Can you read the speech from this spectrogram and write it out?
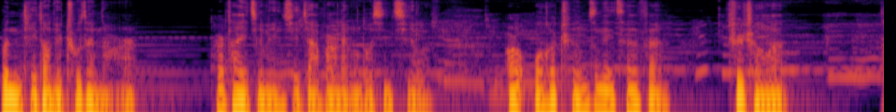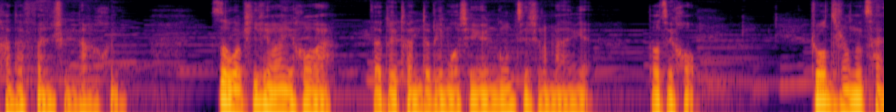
问题到底出在哪儿？他说他已经连续加班两个多星期了，而我和橙子那餐饭吃成了他的反省大会。自我批评完以后啊，再对团队里某些员工进行了埋怨，到最后桌子上的菜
